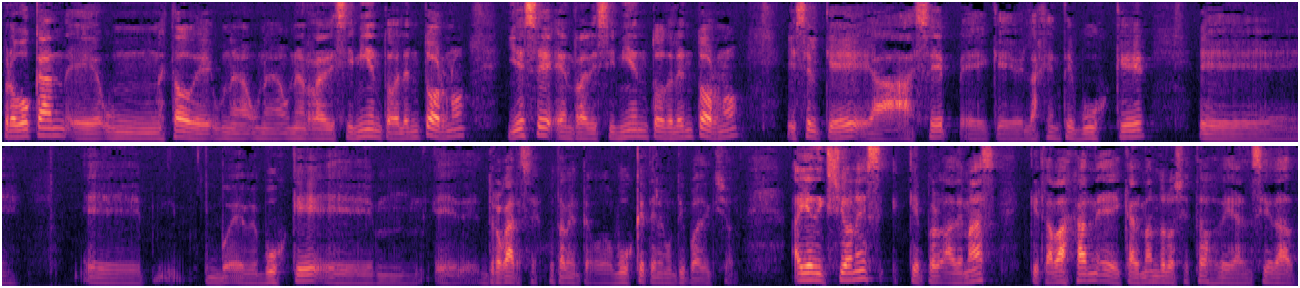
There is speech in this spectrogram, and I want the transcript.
provocan eh, un estado de un enrarecimiento del entorno y ese enrarecimiento del entorno es el que hace eh, que la gente busque eh, busque drogarse justamente o busque tener algún tipo de adicción. Hay adicciones que además que trabajan calmando los estados de ansiedad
